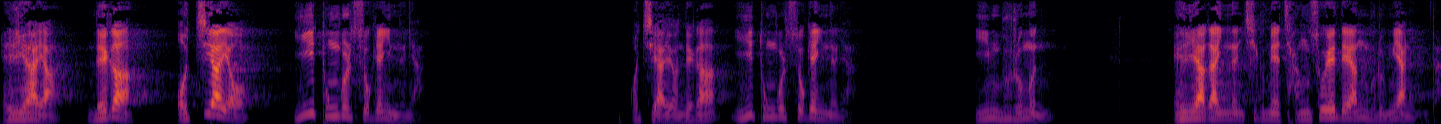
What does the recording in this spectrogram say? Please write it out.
엘리야야, 내가 어찌하여 이 동굴 속에 있느냐? 어찌하여 내가 이 동굴 속에 있느냐? 이 물음은 엘리야가 있는 지금의 장소에 대한 물음이 아닙니다.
